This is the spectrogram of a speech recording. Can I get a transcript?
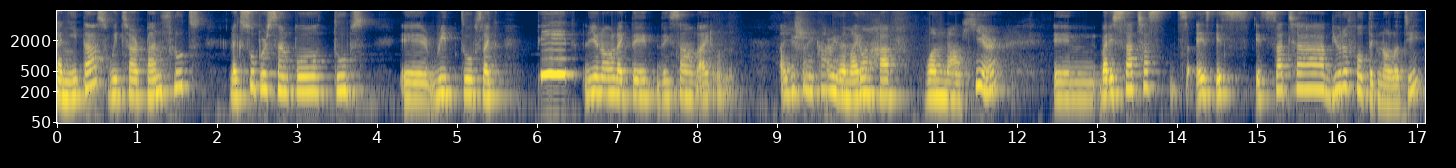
cañitas which are pan flutes like super simple tubes uh, reed tubes like beep you know like they they sound i don't i usually carry them. I don't have one now here um, but it's such a it's, it's it's such a beautiful technology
